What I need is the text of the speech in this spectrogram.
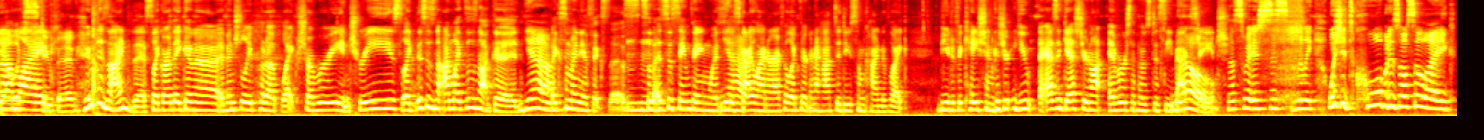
yeah, I'm like, stupid. who designed this? Like, are they gonna eventually put up like shrubbery and trees? Like, this is not. I'm like, this is not good. Yeah. Mm-hmm. Like, somebody need to fix this. So that's the same thing with Yeah. the Skyliner. I feel like they're gonna have to do some kind of like beautification because you're you as a guest you're not ever supposed to see backstage. No, that's what it's just really, which it's cool, but it's also like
